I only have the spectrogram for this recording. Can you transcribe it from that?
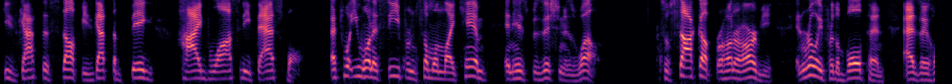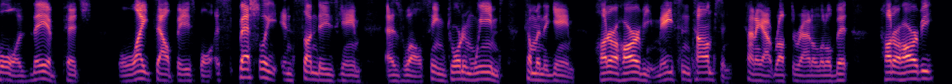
He's got the stuff. He's got the big high velocity fastball. That's what you want to see from someone like him in his position as well. So stock up for Hunter Harvey and really for the bullpen as a whole as they have pitched lights out baseball, especially in Sunday's game as well. Seeing Jordan Weems come in the game, Hunter Harvey, Mason Thompson kind of got roughed around a little bit. Hunter Harvey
